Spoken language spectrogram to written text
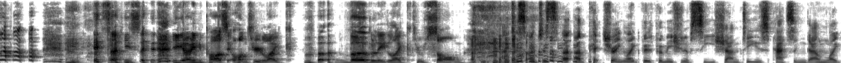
it's only, you can only pass it on through like ver- verbally, like through song. I just, I'm just, I- I'm picturing like the formation of sea shanties passing down like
